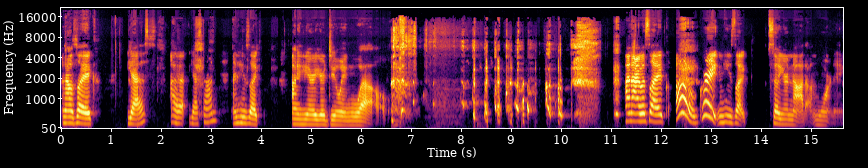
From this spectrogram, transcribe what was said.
and I was like, Yes, uh, yes, Dad. And he's like, I hear you're doing well. and I was like, Oh, great. And he's like, so you're not on warning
